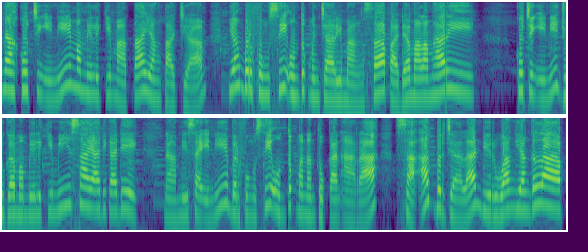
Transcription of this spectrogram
Nah, kucing ini memiliki mata yang tajam yang berfungsi untuk mencari mangsa pada malam hari. Kucing ini juga memiliki misai adik-adik. Nah, misai ini berfungsi untuk menentukan arah saat berjalan di ruang yang gelap.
